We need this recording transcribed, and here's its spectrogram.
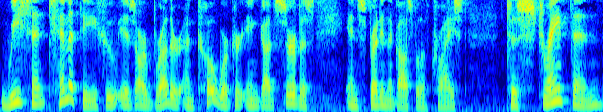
We sent Timothy, who is our brother and co worker in God's service in spreading the gospel of Christ, to strengthen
